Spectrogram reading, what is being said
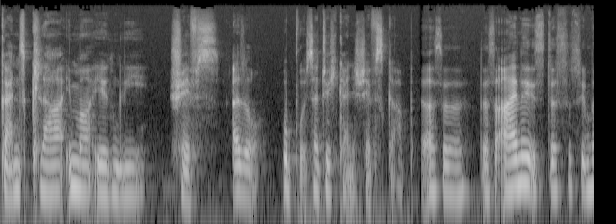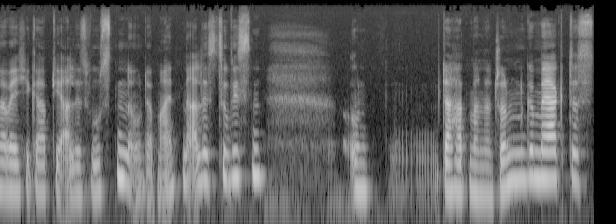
ganz klar immer irgendwie Chefs. Also, obwohl es natürlich keine Chefs gab. Also, das eine ist, dass es immer welche gab, die alles wussten oder meinten, alles zu wissen. Und da hat man dann schon gemerkt, dass,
